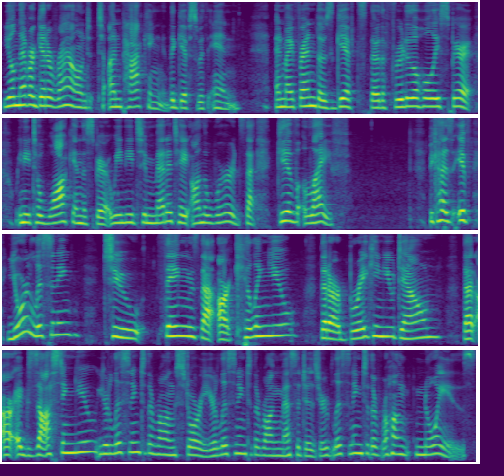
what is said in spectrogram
you'll never get around to unpacking the gifts within. And my friend, those gifts, they're the fruit of the Holy Spirit. We need to walk in the Spirit. We need to meditate on the words that give life. Because if you're listening to things that are killing you, that are breaking you down, that are exhausting you, you're listening to the wrong story. You're listening to the wrong messages. You're listening to the wrong noise.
